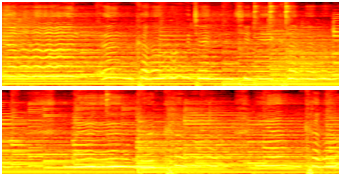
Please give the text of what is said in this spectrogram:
yang engkau janjikan neraka yang kau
